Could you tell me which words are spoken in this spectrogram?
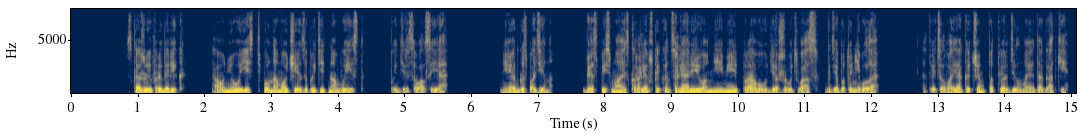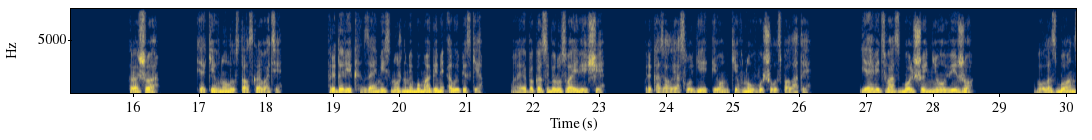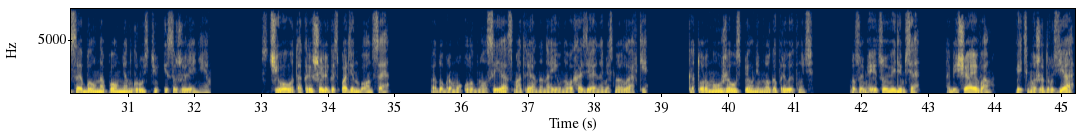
«Скажи, Фредерик, а у него есть полномочия запретить нам выезд?» — поинтересовался я. «Нет, господин. Без письма из королевской канцелярии он не имеет права удерживать вас, где бы то ни было», — ответил вояка, чем подтвердил мои догадки. «Хорошо». Я кивнул и встал с кровати. «Фредерик, займись нужными бумагами о выписке, а я пока соберу свои вещи», — приказал я слуге, и он, кивнув, вышел из палаты. «Я ведь вас больше не увижу», Голос Буансе был наполнен грустью и сожалением. «С чего вы так решили, господин Буансе?» По-доброму улыбнулся я, смотря на наивного хозяина мясной лавки, к которому уже успел немного привыкнуть. «Разумеется, увидимся. Обещаю вам, ведь мы же друзья».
